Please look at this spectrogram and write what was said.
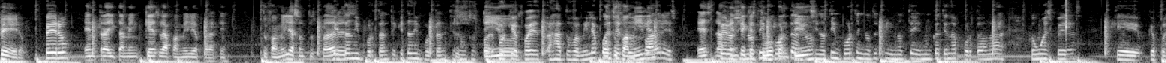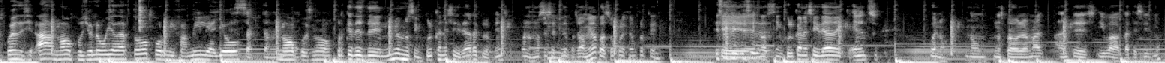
Pero, pero entra ahí también qué es la familia para ti. Tu familia son tus padres. ¿Qué tan importante, qué tan importante son tus padres? Porque pues, ajá, tu familia puede ser tus padres. Es la gente que estuvo contigo. Si no te importa y no te, no te, nunca te han aportado nada, ¿cómo esperas que, que pues puedes decir, ah, no, pues yo le voy a dar todo por mi familia, yo... Exactamente. No, pues no. Porque desde niños nos inculcan esa idea, ahora que lo pienso. Bueno, no sé si a ti Sí. te pasó. A mí me pasó, por ejemplo, que, que nos inculcan esa idea de que él, bueno, no, no es para hablar mal, antes iba a catecismo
